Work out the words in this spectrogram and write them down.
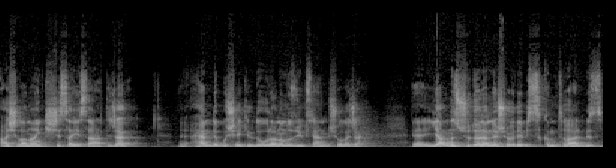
aşılanan kişi sayısı artacak e, hem de bu şekilde oranımız yükselmiş olacak. E, yalnız şu dönemde şöyle bir sıkıntı var. Biz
